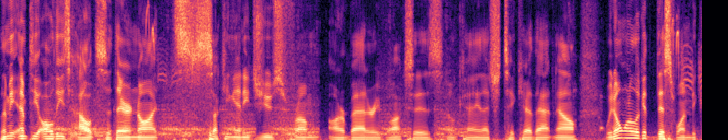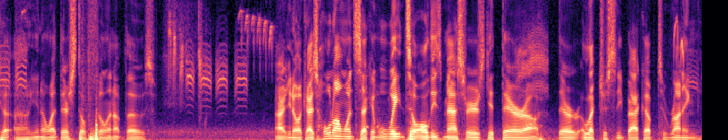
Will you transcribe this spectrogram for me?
let me empty all these out so they're not sucking any juice from our battery boxes. Okay, that should take care of that. Now, we don't want to look at this one because, uh, you know what, they're still filling up those. Alright, you know what, guys, hold on one second. We'll wait until all these macerators get their, uh, their electricity back up to running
